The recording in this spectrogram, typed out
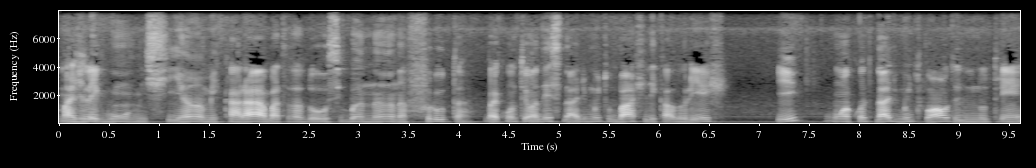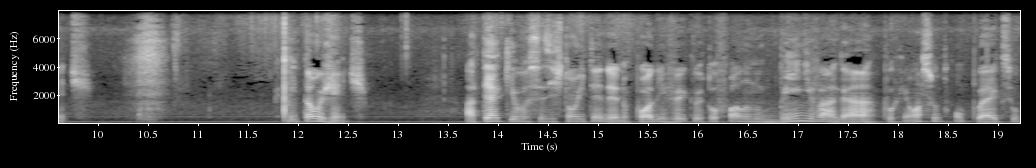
Mas legumes, inhame, cará, batata doce, banana, fruta vai conter uma densidade muito baixa de calorias e uma quantidade muito alta de nutrientes. Então, gente, até aqui vocês estão entendendo. Podem ver que eu estou falando bem devagar, porque é um assunto complexo.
